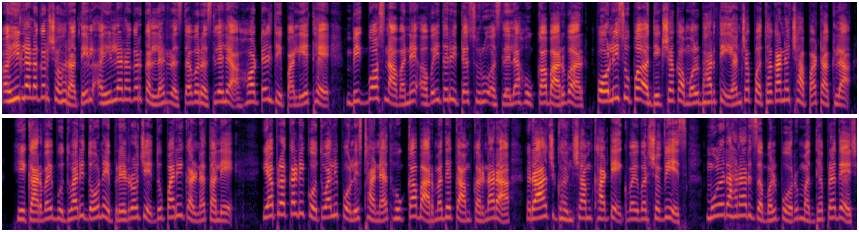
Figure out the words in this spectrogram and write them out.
अहिल्यानगर शहरातील अहिल्यानगर कल्याण रस्त्यावर असलेल्या हॉटेल दीपाली येथे बिग बॉस नावाने अवैधरित्या सुरू असलेल्या हुक्का बारवर पोलीस उपअधीक्षक अमोल भारती यांच्या पथकाने छापा टाकला. ही कारवाई बुधवारी दोन एप्रिल रोजी दुपारी करण्यात आली. या प्रकरणी कोतवाली पोलीस ठाण्यात हुक्का बारमध्ये काम करणारा राज घनश्याम खाटेक वय वर्ष वीस मूळ राहणार जबलपूर मध्य प्रदेश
